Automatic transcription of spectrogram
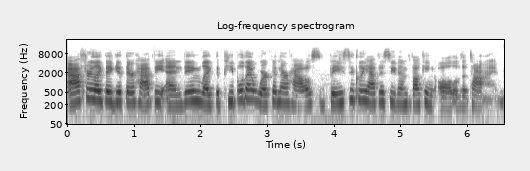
after like they get their happy ending, like the people that work in their house basically have to see them fucking all of the time.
